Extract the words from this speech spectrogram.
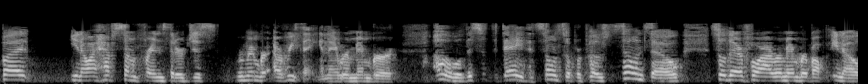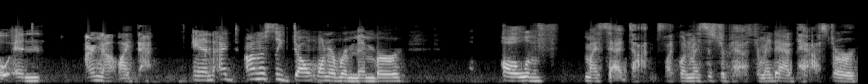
but you know, I have some friends that are just remember everything and they remember, oh, well, this is the day that so and so proposed to so and so. So therefore I remember about, you know, and I'm not like that. And I honestly don't want to remember all of my sad times, like when my sister passed or my dad passed or,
